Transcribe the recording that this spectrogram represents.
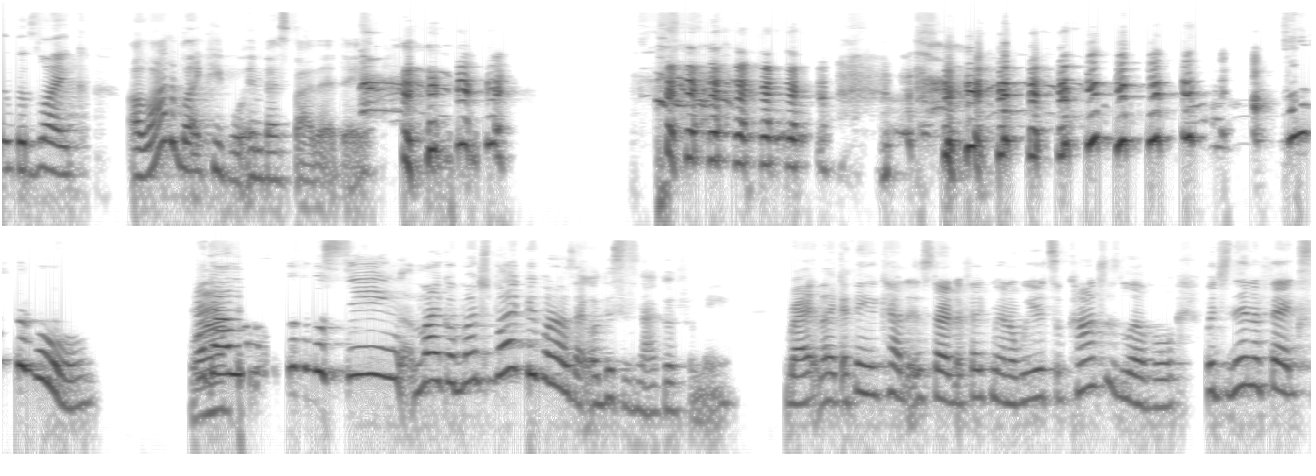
It was like a lot of black people in Best Buy that day. comfortable. Wow. Like I was comfortable seeing like a bunch of black people, and I was like, "Oh, this is not good for me." Right? Like I think it kind of started affecting me on a weird subconscious level, which then affects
